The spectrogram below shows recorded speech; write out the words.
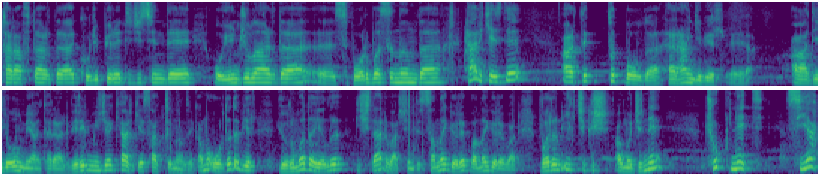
taraftarda, kulüp yöneticisinde, oyuncularda, e, spor basınında, herkeste artık futbolda herhangi bir e, adil olmayan karar verilmeyecek. Herkes hakkını alacak. Ama orada da bir yoruma dayalı işler var. Şimdi sana göre, bana göre var. VAR'ın ilk çıkış amacı ne? Çok net, siyah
